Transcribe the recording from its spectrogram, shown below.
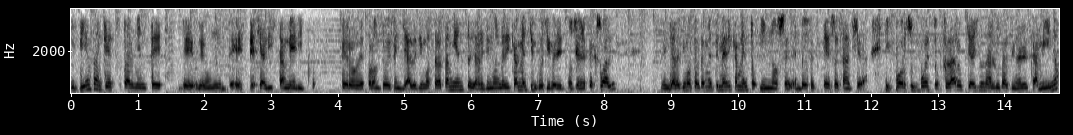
y piensan que es totalmente de, de un especialista médico, pero de pronto dicen, ya les dimos tratamiento, ya les dimos medicamento, inclusive disfunciones sexuales, ya les dimos tratamiento y medicamento y no cede. Entonces, eso es ansiedad. Y por supuesto, claro que hay una luz al final del camino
